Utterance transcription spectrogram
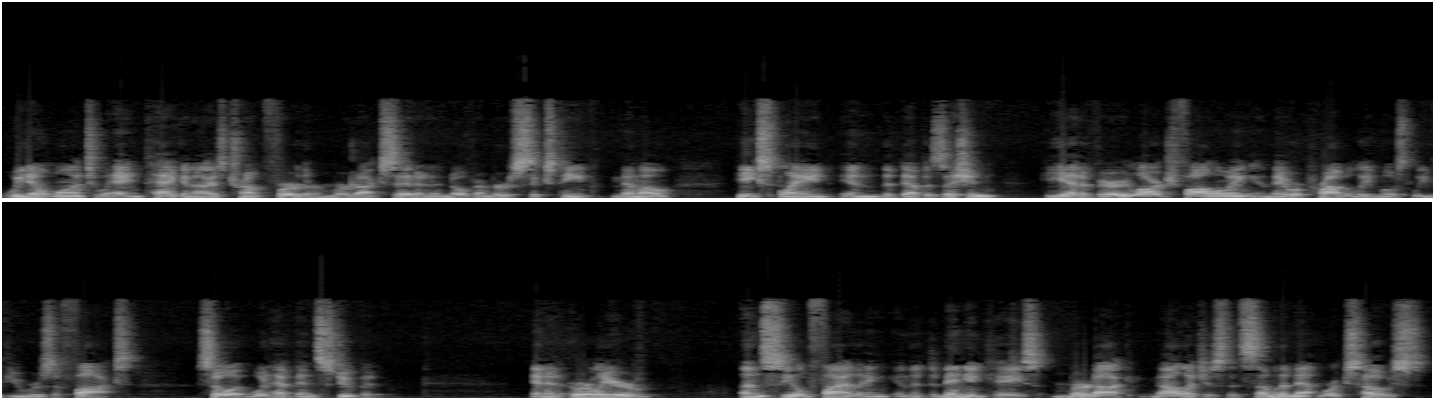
We don't want to antagonize Trump further, Murdoch said in a November 16th memo. He explained in the deposition he had a very large following and they were probably mostly viewers of Fox, so it would have been stupid. In an earlier unsealed filing in the Dominion case, Murdoch acknowledges that some of the network's hosts,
